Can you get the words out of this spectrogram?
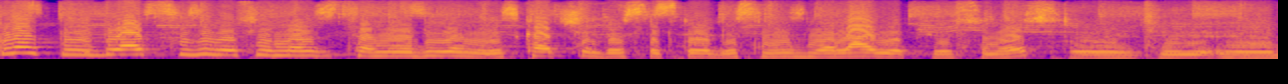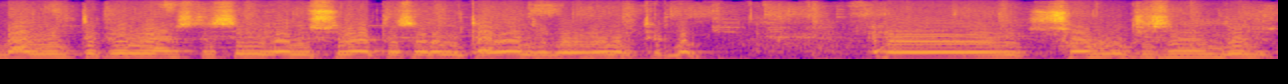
Burak Bey biraz sizi ve firmanızı tanıyabilir miyiz? Kaç yıldır sektördesiniz? Neler yapıyorsunuz? Tabii ki e, ben Yeditepe Üniversitesi Endüstriyel Tasarım İtalyanca bölümünü bitirdim. E, son iki senedir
